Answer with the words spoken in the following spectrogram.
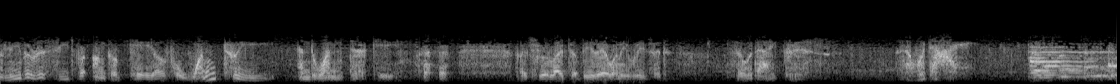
To leave a receipt for Uncle Cale for one tree and one turkey. I'd sure like to be there when he reads it. So would I, Chris. So would I.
